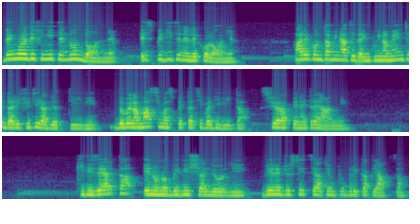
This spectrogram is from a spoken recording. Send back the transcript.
vengono definite non donne e spedite nelle colonie, aree contaminate da inquinamento e da rifiuti radioattivi, dove la massima aspettativa di vita sfiora appena i tre anni. Chi diserta e non obbedisce agli ordini viene giustiziato in pubblica piazza,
